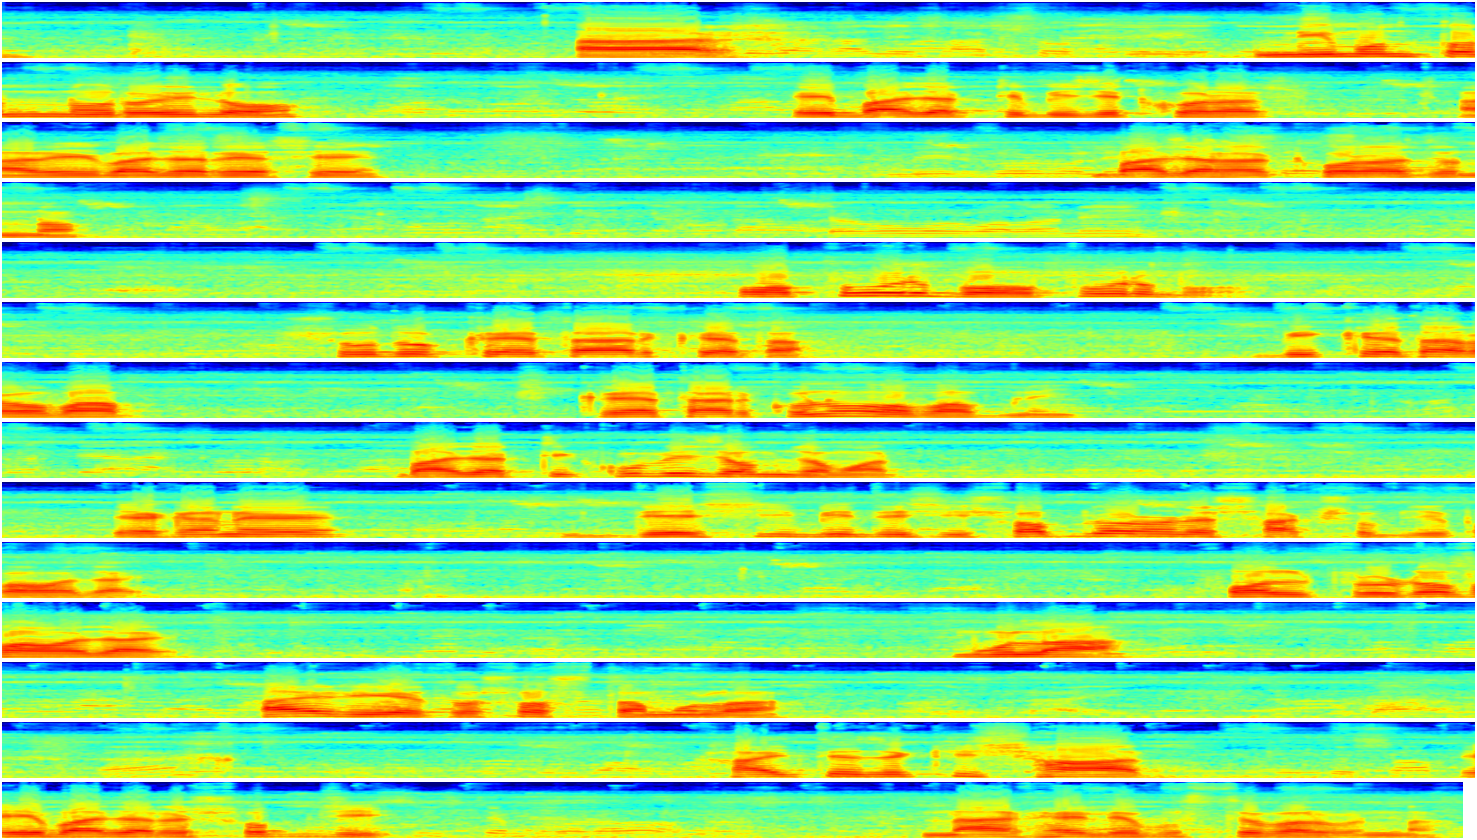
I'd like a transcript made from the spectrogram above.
আর নিমন্ত্রণ রইল এই বাজারটি ভিজিট করার, আর এই বাজারে এসে বাজার হাট করার জন্য। অপূর্ব অপূর্ব। শুধু ক্রেতা আর ক্রেতা। বিক্রেতার অভাব, ক্রেতার কোনো অভাব নেই। বাজারটি খুবই জমজমাট। এখানে দেশি বিদেশি সব ধরনের শাকসবজি পাওয়া যায়। ফল ফ্রুটও পাওয়া যায়। মূলা। হাই রে, এত সস্তা মূলা। খাইতে যে কি স্বাদ, এই বাজারে সবজি। না খাইলে বুঝতে পারবেন না।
